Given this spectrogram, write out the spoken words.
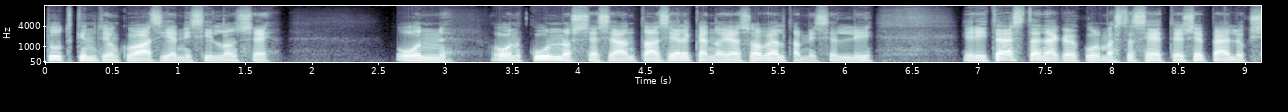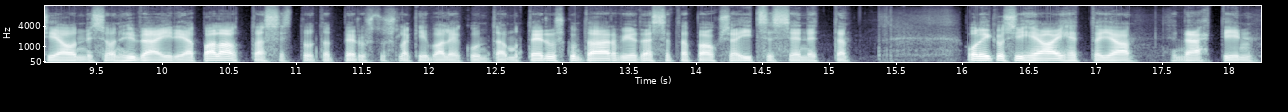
tutkinut jonkun asian, niin silloin se on, on kunnossa ja se antaa selkänoja soveltamiselle. Eli, eli tästä näkökulmasta se, että jos epäilyksiä on, niin se on hyvä idea palauttaa se tuota perustuslakivaliokuntaan, mutta eduskunta arvioi tässä tapauksessa itse sen, että – oliko siihen aihetta ja nähtiin,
